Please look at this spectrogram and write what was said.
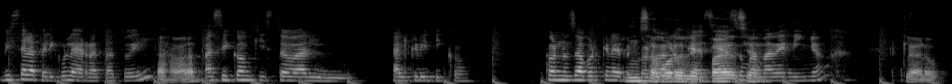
¿Viste la película de Ratatouille? Ajá. Así conquistó al, al crítico. Con un sabor que le recordó a lo de que hacía su mamá de niño. Claro.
